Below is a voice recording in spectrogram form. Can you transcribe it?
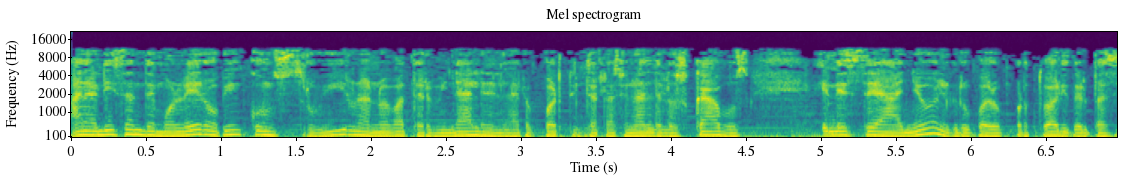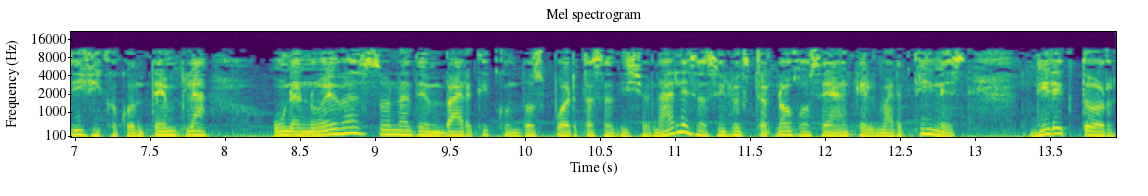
analizan demoler o bien construir una nueva terminal en el Aeropuerto Internacional de Los Cabos. En este año, el Grupo Aeroportuario del Pacífico contempla una nueva zona de embarque con dos puertas adicionales, así lo externó José Ángel Martínez, director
